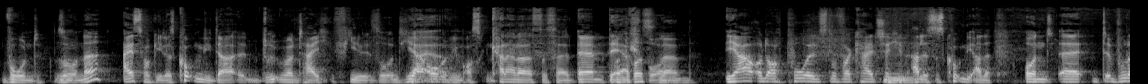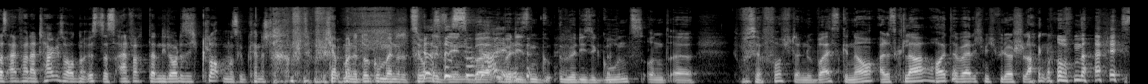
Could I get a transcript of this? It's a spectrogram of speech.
wohnt. So, ne? Eishockey, das gucken die da äh, drüben über den Teich viel. So, und hier auch irgendwie im Osten. Kanada ist das halt Ähm, der Und Sport. Russland. Ja, und auch Polen, Slowakei, Tschechien, alles, das gucken die alle. Und äh, wo das einfach in der Tagesordnung ist, dass einfach dann die Leute sich kloppen und es gibt keine Strafe dafür. Ich habe mal eine Dokumentation gesehen so über, geil. über, diesen, über diese Goons und äh, ich muss ja vorstellen, du weißt genau, alles klar, heute werde ich mich wieder schlagen auf dem Eis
